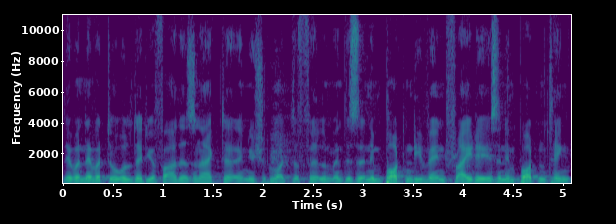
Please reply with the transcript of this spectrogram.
They were never told that your father's an actor and you should watch the film and this is an important event, Friday is an important thing.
